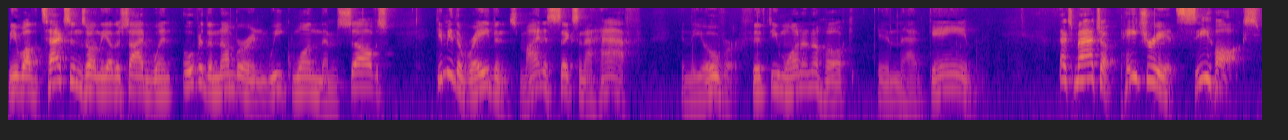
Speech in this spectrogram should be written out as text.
Meanwhile, the Texans on the other side went over the number in week one themselves. Give me the Ravens minus six and a half in the over, 51 and a hook in that game. Next matchup Patriots Seahawks.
